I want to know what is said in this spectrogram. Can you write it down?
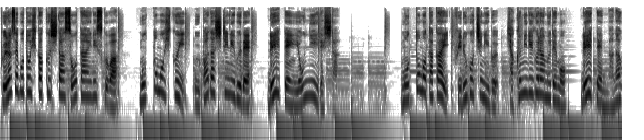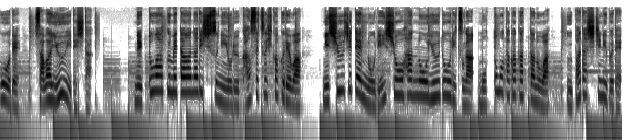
プラセボと比較した相対リスクは、最も低いウパダシチニブで0.42でした。最も高いフィルゴチニブ 100mg でも0.75で差は優位でした。ネットワークメタアナリシスによる間接比較では、2週時点の臨床反応誘導率が最も高かったのはウパダシチニブで、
